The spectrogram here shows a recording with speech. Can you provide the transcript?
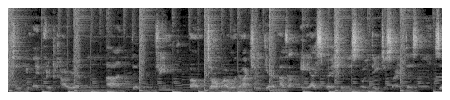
actually been my dream career and the dream um, job I want to actually get as an AI specialist or data scientist. So,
